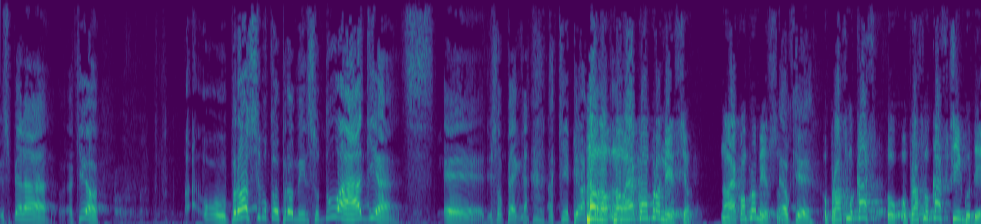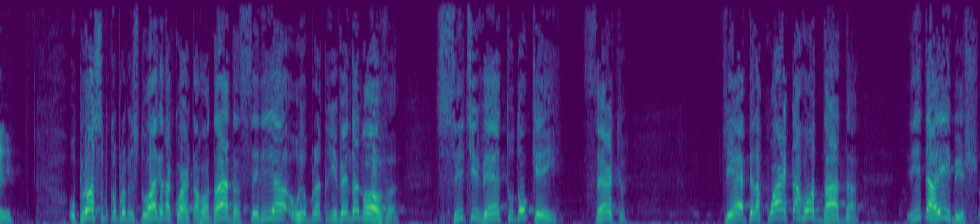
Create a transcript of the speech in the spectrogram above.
esperar aqui, ó. O próximo compromisso do Águia, é, deixa eu pegar aqui pela Não, quarta... não, não é compromisso. Não é compromisso. É o quê? O próximo, o, o próximo castigo dele. O próximo compromisso do Águia na quarta rodada seria o Rio Branco de Venda Nova. Se tiver tudo ok. Certo? Que é pela quarta rodada. E daí, bicho,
